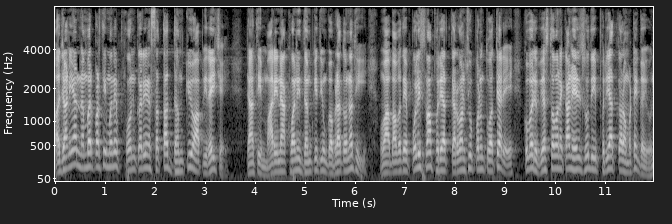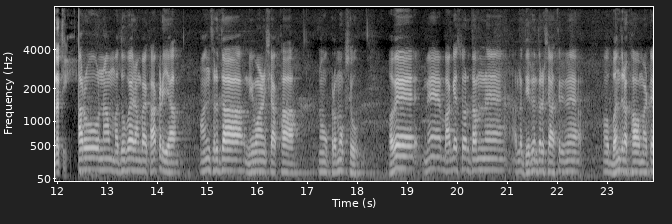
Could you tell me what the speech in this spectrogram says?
અજાણ્યા નંબર પરથી મને ફોન કરીને સતત ધમકીઓ આપી રહી છે. ત્યાંથી મારી નાખવાની ધમકીથી હું ગભરાતો નથી. હું આ બાબતે પોલીસમાં ફરિયાદ કરવાનો છું, પરંતુ અત્યારે ખૂબ જ વ્યસ્ત હોવાને કારણે હજી સુધી ફરિયાદ કરવા માટે ગયો નથી. મારું નામ મધુભાઈ રામભાઈ કાકડિયા, અંધશ્રદ્ધા નિવારણ શાખાનો પ્રમુખ છું. હવે મેં બાગેશ્વર ધામને, એટલે ધીરેન્દ્ર શાસ્ત્રીને બંધ રખાવા માટે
